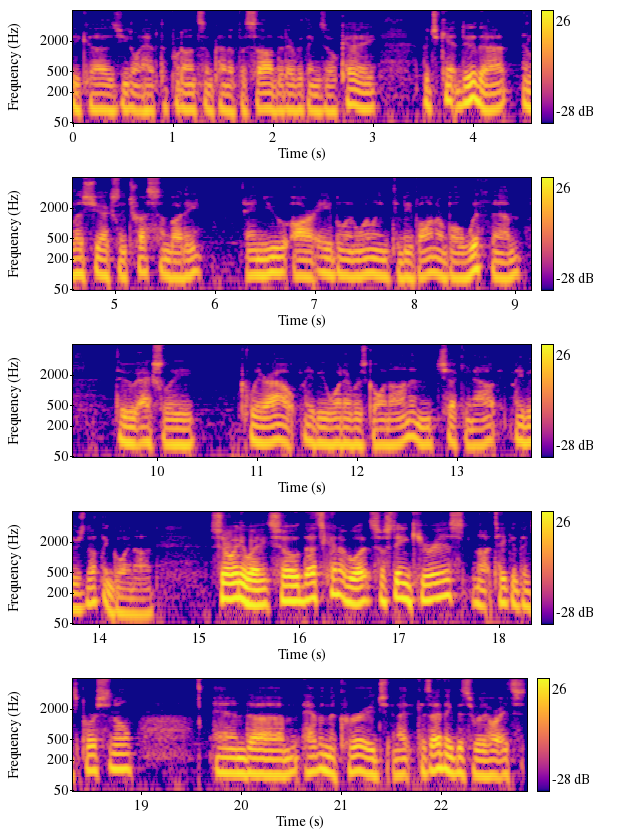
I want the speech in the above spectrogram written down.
because you don't have to put on some kind of facade that everything's okay. But you can't do that unless you actually trust somebody and you are able and willing to be vulnerable with them to actually clear out maybe whatever's going on and checking out maybe there's nothing going on. So anyway, so that's kind of what. So staying curious, not taking things personal, and um, having the courage and because I, I, think this is really hard it's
